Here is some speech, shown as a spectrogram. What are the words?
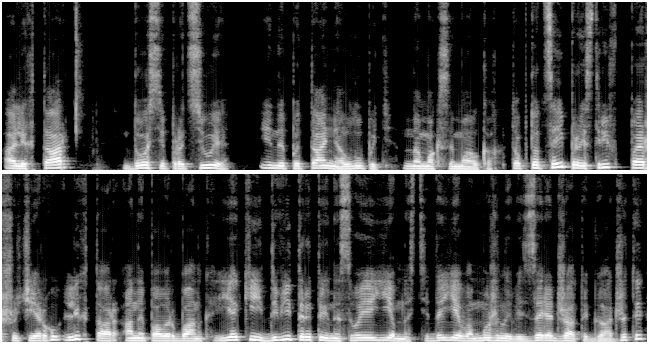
А ліхтар досі працює і не питання лупить на максималках. Тобто цей пристрій в першу чергу ліхтар, а не павербанк, який дві третини своєї ємності дає вам можливість заряджати гаджети,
